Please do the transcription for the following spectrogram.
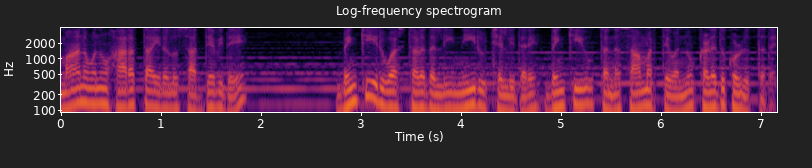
ಮಾನವನು ಹಾರತ್ತಾ ಇರಲು ಸಾಧ್ಯವಿದೆಯೇ? ಬೆಂಕಿ ಇರುವ ಸ್ಥಳದಲ್ಲಿ ನೀರು ಚೆಲ್ಲಿದರೆ ಬೆಂಕಿಯು ತನ್ನ ಸಾಮರ್ಥ್ಯವನ್ನು ಕಳೆದುಕೊಳ್ಳುತ್ತದೆ.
